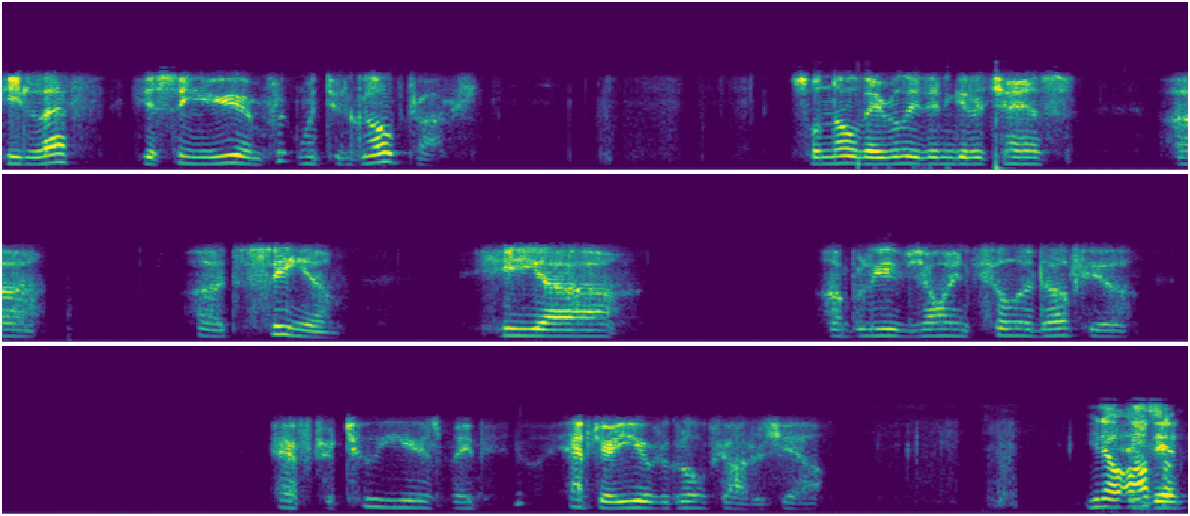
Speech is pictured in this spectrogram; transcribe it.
He left his senior year and went to the Globetrotters. So no, they really didn't get a chance uh, uh, to see him. He, uh, I believe, joined Philadelphia after two years, maybe after a year of the Globetrotters. Yeah. You know, and also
